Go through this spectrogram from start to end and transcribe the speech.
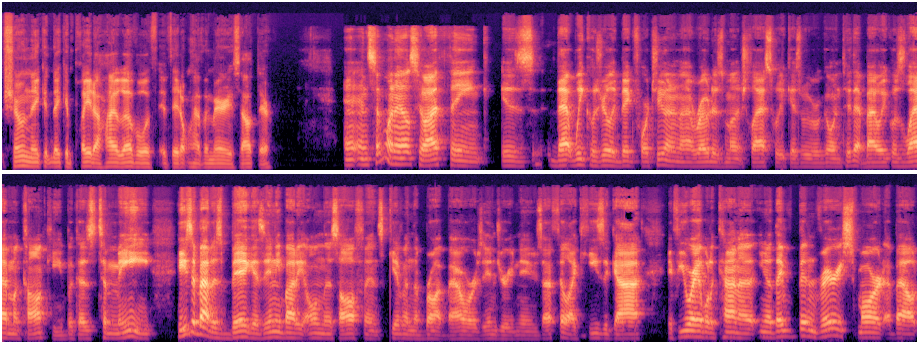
shown they can they can play at a high level if, if they don't have Amarius out there. And, and someone else who I think is that week was really big for too, and I wrote as much last week as we were going through that bye week was Ladd McConkey because to me he's about as big as anybody on this offense given the Brock Bowers injury news. I feel like he's a guy if you were able to kind of, you know, they've been very smart about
